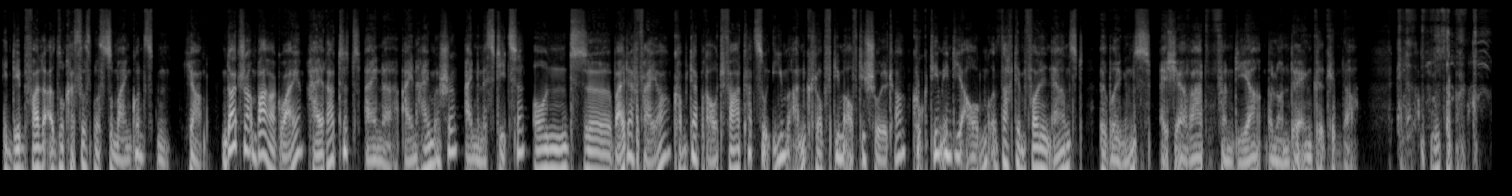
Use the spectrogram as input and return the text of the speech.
In dem Fall also Rassismus zu meinen Gunsten. Ja, in Deutschland und Paraguay heiratet eine Einheimische, eine Mestize, und äh, bei der Feier kommt der Brautvater zu ihm an, klopft ihm auf die Schulter, guckt ihm in die Augen und sagt im vollen Ernst: Übrigens, ich erwarte von dir blonde Enkelkinder.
